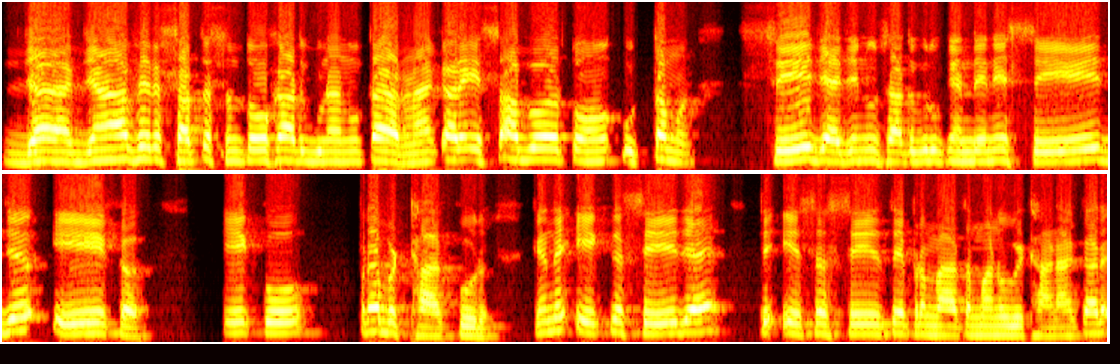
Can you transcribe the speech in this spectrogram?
ਜਾਂ ਜਾਂ ਫਿਰ ਸਤ ਸੰਤੋਖ ਆਦਿ ਗੁਣਾਂ ਨੂੰ ਧਾਰਨਾ ਕਰ, ਇਹ ਸਭ ਤੋਂ ਉੱਤਮ ਸੇਜ ਹੈ, ਜਿਹਨੂੰ ਸਤਿਗੁਰੂ ਕਹਿੰਦੇ ਨੇ ਸੇਜ ਏਕ। ਏਕੋ ਪ੍ਰਭ ਠਾਕੁਰ। ਕਹਿੰਦੇ ਇੱਕ ਸੇਜ ਹੈ ਤੇ ਇਸ ਸੇਜ ਤੇ ਪ੍ਰਮਾਤਮਾ ਨੂੰ ਬਿਠਾਣਾ ਕਰ,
